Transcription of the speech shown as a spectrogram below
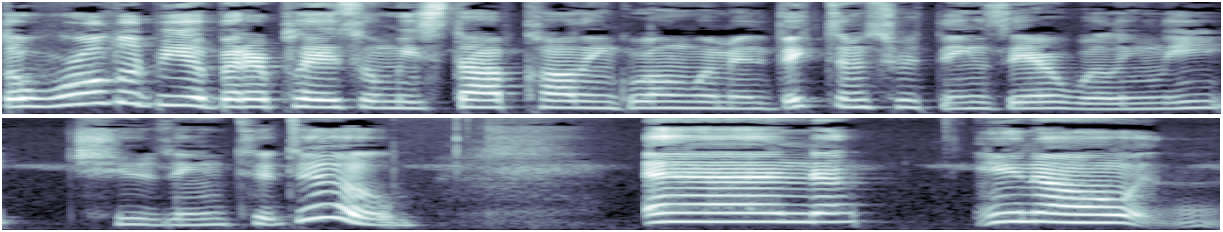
The world would be a better place when we stop calling grown women victims for things they are willingly choosing to do. And, you know,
